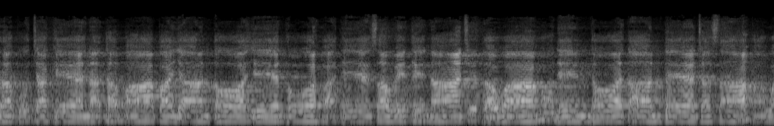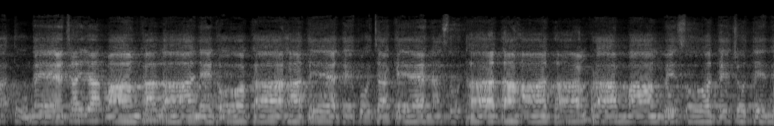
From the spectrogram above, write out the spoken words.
ระปุชเคนะธรรมาปยันโตเยโทปเทสเวทนาชิตวามุนินโทตันเตชะสาภวตุเมชยมังคลาเนโทคาหาเทเทปุชเคนะสุทาทหาทังพระมังวิสุทธิจุติเม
